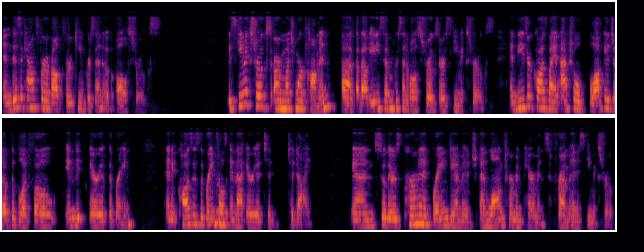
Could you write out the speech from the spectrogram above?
and this accounts for about 13% of all strokes. Ischemic strokes are much more common. Uh, about 87% of all strokes are ischemic strokes. And these are caused by an actual blockage of the blood flow in the area of the brain. And it causes the brain cells in that area to, to die. And so there's permanent brain damage and long-term impairments from an ischemic stroke.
